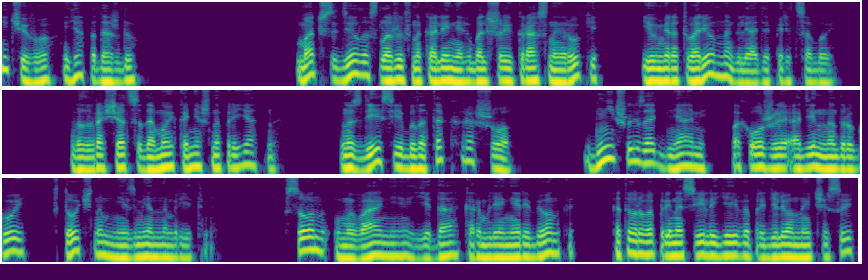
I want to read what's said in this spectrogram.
Ничего, я подожду. Мадж сидела, сложив на коленях большие красные руки и умиротворенно глядя перед собой. Возвращаться домой, конечно, приятно. Но здесь ей было так хорошо. Дни шли за днями, похожие один на другой, в точном неизменном ритме. Сон, умывание, еда, кормление ребенка, которого приносили ей в определенные часы,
